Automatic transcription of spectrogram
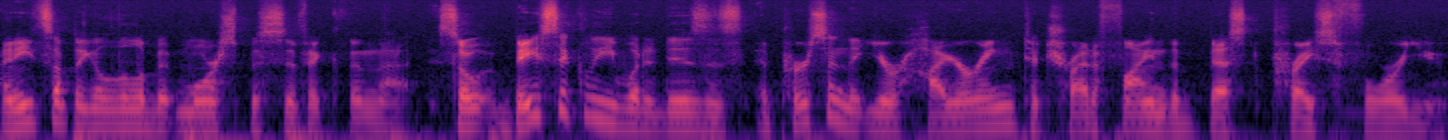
I need something a little bit more specific than that. So basically, what it is is a person that you're hiring to try to find the best price for you.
